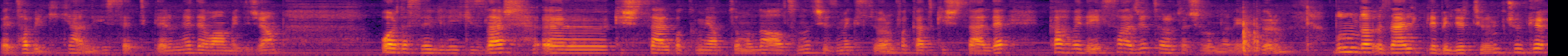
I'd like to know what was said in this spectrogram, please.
ve tabii ki kendi hissettiklerimle devam edeceğim. Bu arada sevgili ikizler, kişisel bakım yaptığımın da altını çizmek istiyorum. Fakat kişiselde kahve değil sadece tarot açılımları yapıyorum. Bunu da özellikle belirtiyorum. Çünkü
